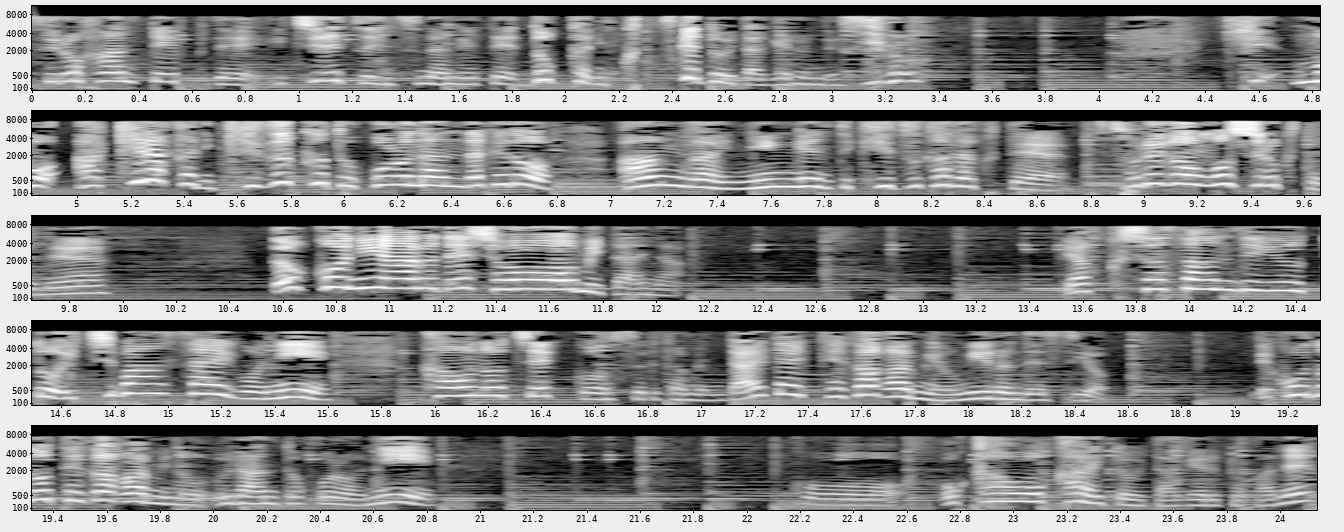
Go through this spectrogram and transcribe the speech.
セロハンテープで一列につなげてどっかにくっつけといてあげるんですよ。もう明らかに気づくところなんだけど、案外人間って気づかなくて、それが面白くてね。どこにあるでしょう？みたいな。役者さんで言うと一番最後に顔のチェックをするために大体手鏡を見るんですよ。で、この手鏡の裏のところに、こう、お顔を描いておいてあげるとかね。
